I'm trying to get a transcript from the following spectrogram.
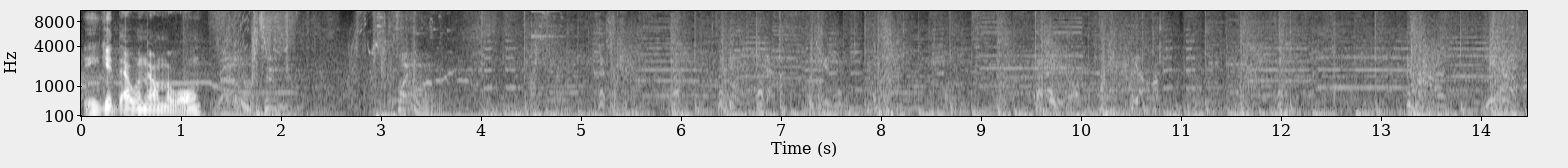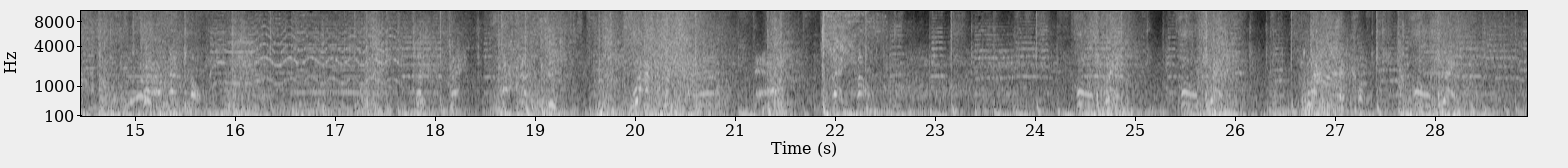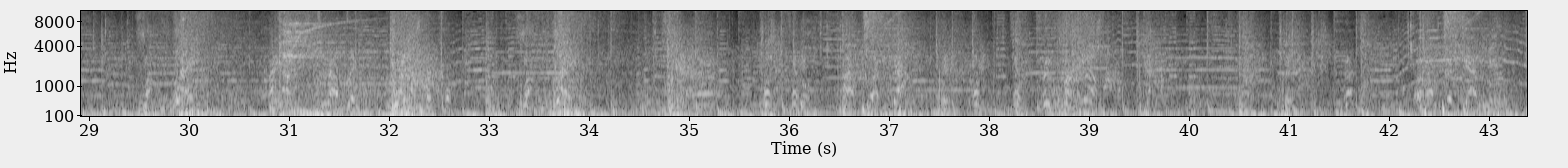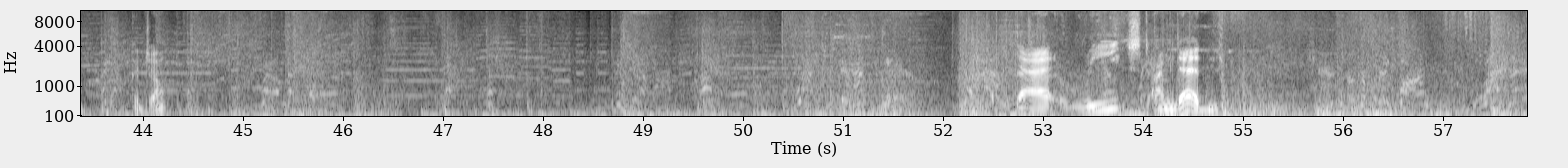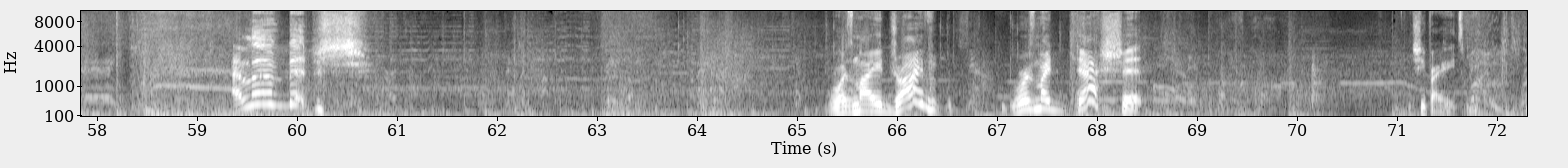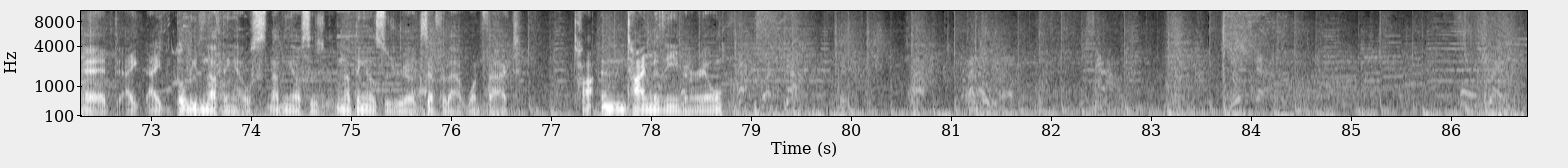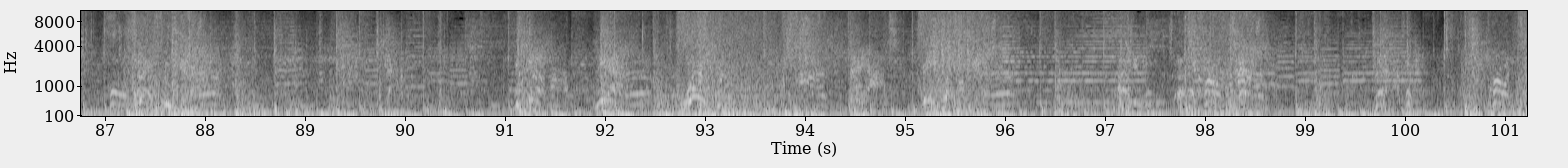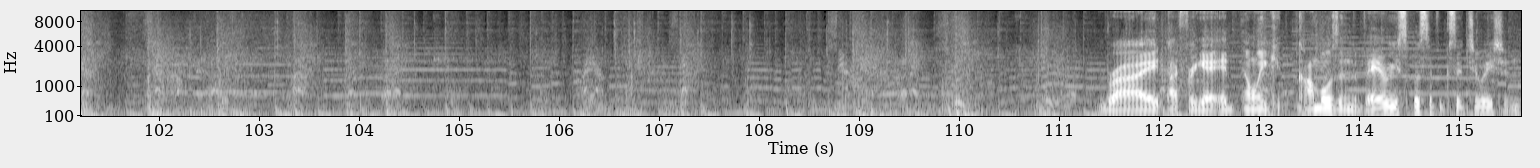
He get that one there on the wall? Good jump. That reached. I'm dead. I live, bitch. Where's my drive? Where's my dash shit? She probably hates me. Eh, I, I believe nothing else. Nothing else is nothing else is real except for that one fact. Time, time isn't even real. Right, I forget. It only combos in a very specific situation.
